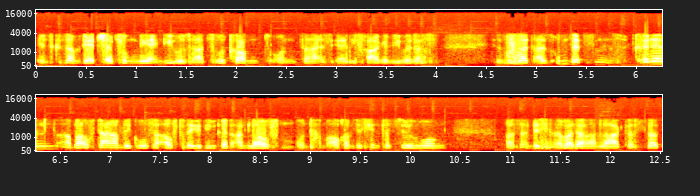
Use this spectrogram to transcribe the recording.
insgesamt Wertschöpfung mehr in die USA zurückkommt. Und da ist eher die Frage, wie wir das halt alles umsetzen können, aber auch da haben wir große Aufträge, die gerade anlaufen und haben auch ein bisschen Verzögerung, was ein bisschen aber daran lag, dass dort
